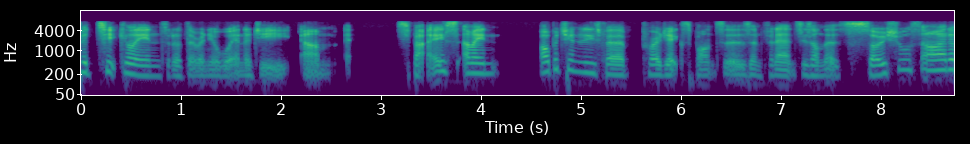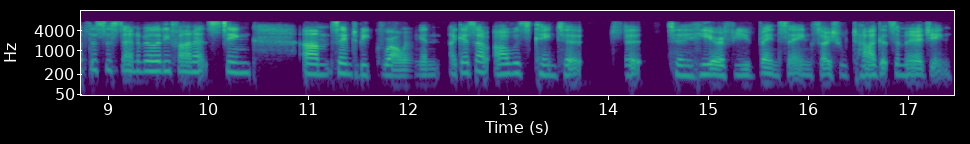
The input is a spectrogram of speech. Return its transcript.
particularly in sort of the renewable energy um, space. I mean, opportunities for project sponsors and financiers on the social side of the sustainability financing um, seem to be growing. And I guess I, I was keen to, to, to hear if you've been seeing social targets emerging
